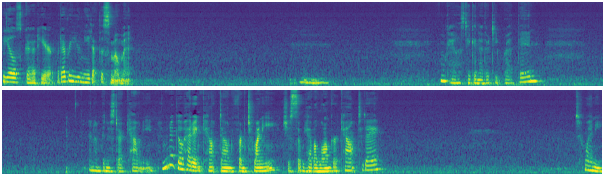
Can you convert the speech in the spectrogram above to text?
feels good here, whatever you need at this moment. Hmm. Okay, let's take another deep breath in. And I'm going to start counting. I'm going to go ahead and count down from 20, just so we have a longer count today. 20.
